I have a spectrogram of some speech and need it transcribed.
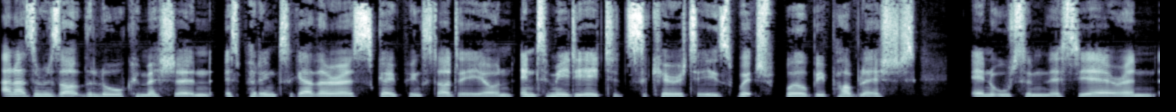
And as a result, the Law Commission is putting together a scoping study on intermediated securities, which will be published in autumn this year. And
